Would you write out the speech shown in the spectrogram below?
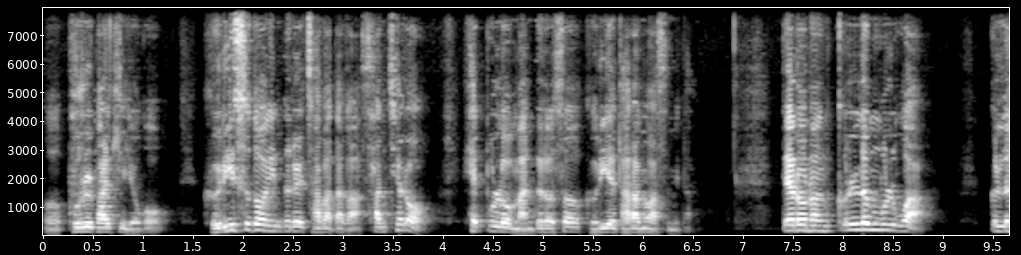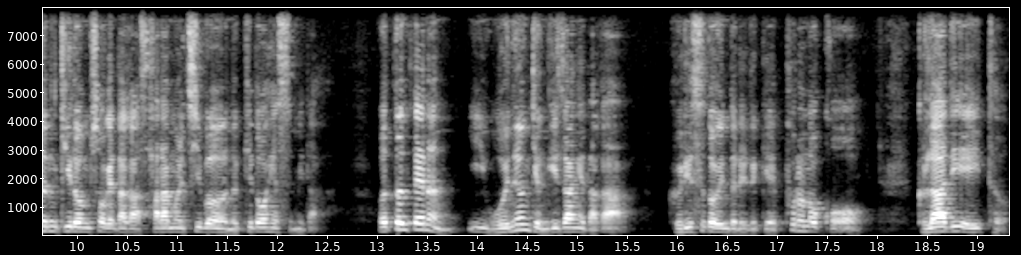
어, 불을 밝히려고 그리스도인들을 잡아다가 산채로 횃불로 만들어서 거리에 달아 놓았습니다. 때로는 끓는 물과 끓는 기름 속에다가 사람을 집어넣기도 했습니다. 어떤 때는 이 원형 경기장에다가 그리스도인들을 이렇게 풀어놓고 글라디에이터,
